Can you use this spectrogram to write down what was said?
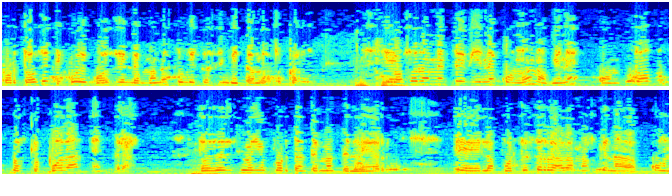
por todo ese tipo de cosas, el demonio tú le estás invitando a tu casa. Y no solamente viene con uno, viene con todos los que puedan entrar. Entonces es muy importante mantener eh, la puerta cerrada más que nada con,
